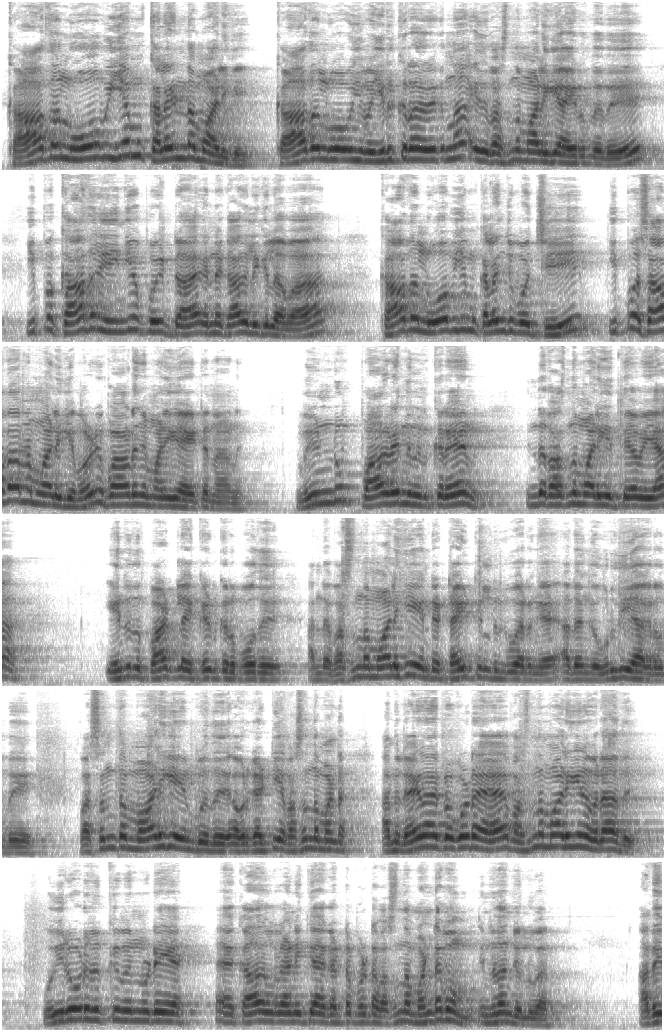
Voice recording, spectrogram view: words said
காதல் ஓவியம் கலைந்த மாளிகை. காதல் ஓவியம் இருக்கிறதுக்குன்னா இது வசந்த மாளிகையாக இருந்தது. இப்போ காதல் எங்கேயோ போயிட்டா என்ன காதலிக்கலவா? காதல் ஓவியம் கலைஞ்சு போச்சு. இப்போ சாதாரண மாளிகை மறுபடியும் பாழடைஞ்ச மாளிகை ஆகிட்டேன் நான். மீண்டும் பாழடைந்து நிற்கிறேன். இந்த வசந்த மாளிகை தேவையா? என்று பாட்டில் கேட்கிற போது அந்த வசந்த மாளிகை என்ற டைட்டில் இருக்கு பாருங்க அது அங்கே உறுதியாகிறது. வசந்த மாளிகை என்பது அவர் கட்டிய வசந்த மண்ட அந்த டைலாக்ல கூட வசந்த மாளிகைன்னு வராது. உயிரோடு இருக்கும் என்னுடைய காதல் ராணிக்காக கட்டப்பட்ட வசந்த மண்டபம் என்று தான் சொல்லுவார். அதை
